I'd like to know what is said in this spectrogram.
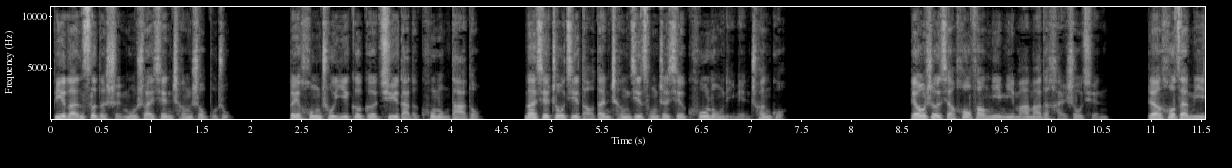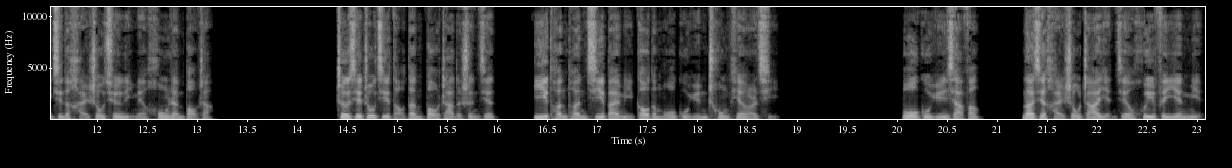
碧蓝色的水幕率先承受不住。被轰出一个个巨大的窟窿大洞，那些洲际导弹乘机从这些窟窿里面穿过，飙射向后方密密麻麻的海兽群，然后在密集的海兽群里面轰然爆炸。这些洲际导弹爆炸的瞬间，一团团几百米高的蘑菇云冲天而起。蘑菇云下方，那些海兽眨眼间灰飞烟灭，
